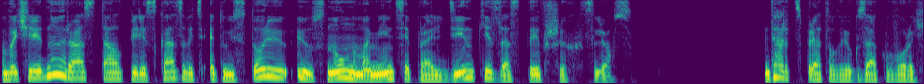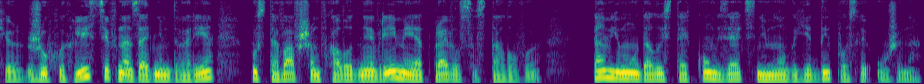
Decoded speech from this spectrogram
в очередной раз стал пересказывать эту историю и уснул на моменте про льдинки застывших слез. Дарт спрятал рюкзак в ворохе жухлых листьев на заднем дворе, пустовавшем в холодное время, и отправился в столовую. Там ему удалось тайком взять немного еды после ужина,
